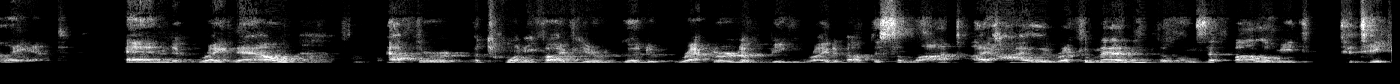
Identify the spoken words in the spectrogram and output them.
land. And right now, after a 25 year good record of being right about this a lot, I highly recommend the ones that follow me t- to take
